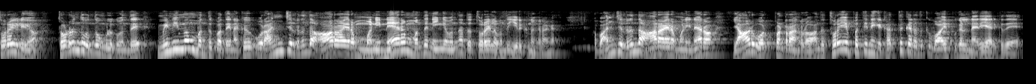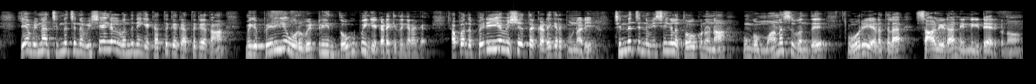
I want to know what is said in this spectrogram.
துறையிலையும் தொடர்ந்து வந்து உங்களுக்கு வந்து மினிமம் வந்து பார்த்தீங்கன்னாக்க ஒரு அஞ்சுலேருந்து ஆறாயிரம் மணி நேரம் வந்து நீங்கள் வந்து அந்த துறையில் வந்து இருக்கணுங்கிறாங்க. அப்போ அஞ்சுலேருந்து ஆறாயிரம் மணி நேரம் யார் ஒர்க் பண்ணுறாங்களோ அந்த துறையை பற்றி நீங்கள் கற்றுக்கிறதுக்கு வாய்ப்புகள் நிறைய இருக்குது. ஏன் அப்படின்னா சின்ன சின்ன விஷயங்கள் வந்து நீங்கள் கற்றுக்க கற்றுக்க தான் மிகப்பெரிய ஒரு வெற்றியின் தொகுப்பு இங்கே கிடைக்குதுங்கிறாங்க. அப்போ அந்த பெரிய விஷயத்தை கிடைக்கிறதுக்கு முன்னாடி சின்ன சின்ன விஷயங்களை துவக்கணும்னா உங்கள் மனசு வந்து ஒரு இடத்துல சாலிடாக நின்றுக்கிட்டே இருக்கணும்.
